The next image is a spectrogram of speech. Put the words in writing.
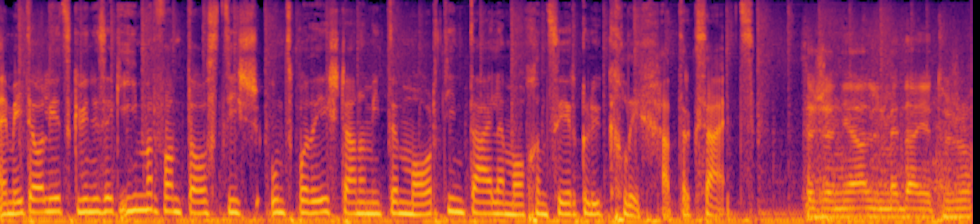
Eine Medaille zu gewinnen sei immer fantastisch und das Podest auch noch mit dem Martin teilen machen sehr glücklich, hat er gesagt. C'est génial, une médaille est toujours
